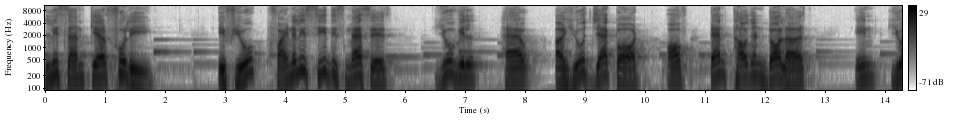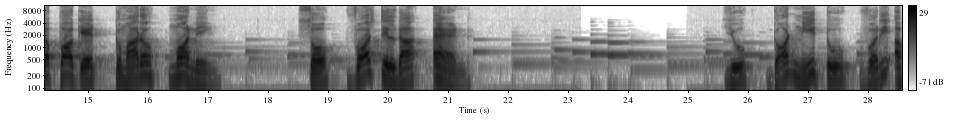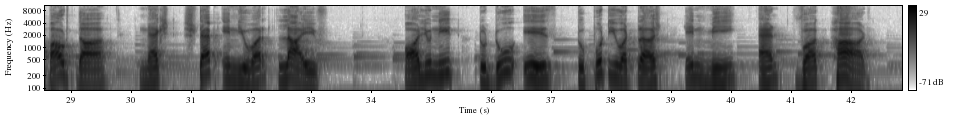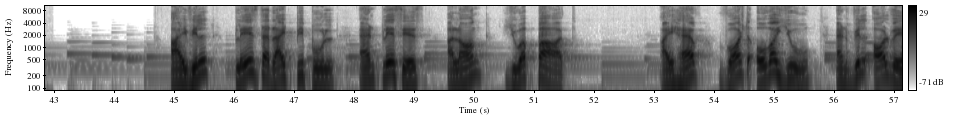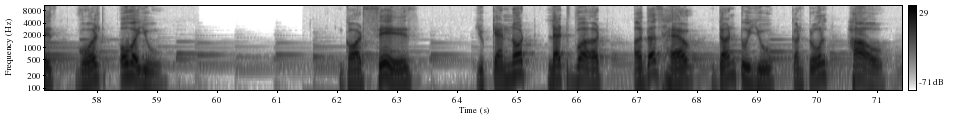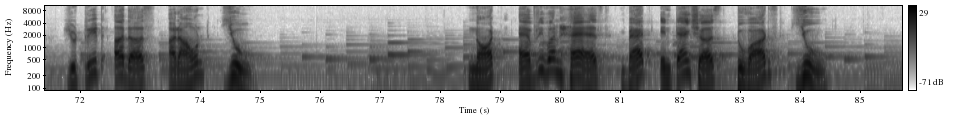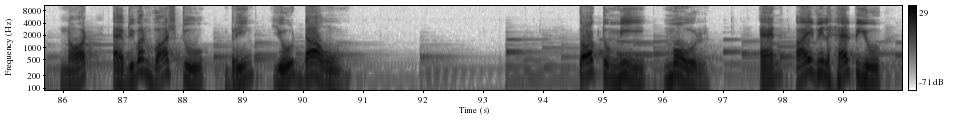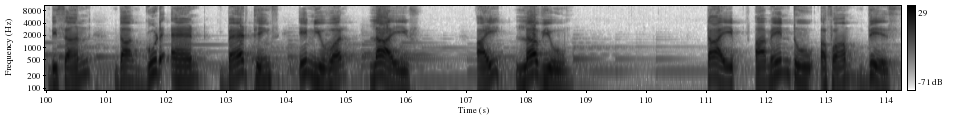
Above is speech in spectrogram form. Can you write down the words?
listen carefully. If you finally see this message, you will have a huge jackpot of $10,000 in your pocket tomorrow morning. So, watch till the end. You don't need to worry about the next step in your life. All you need to do is to put your trust in me and work hard. I will place the right people and places along your path. I have watched over you and will always watch over you. God says, You cannot let what others have done to you control how you treat others around you. Not everyone has bad intentions towards you. Not everyone wants to bring you down. Talk to me more, and I will help you discern the good and bad things in your life. I love you. Type Amen to affirm this.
